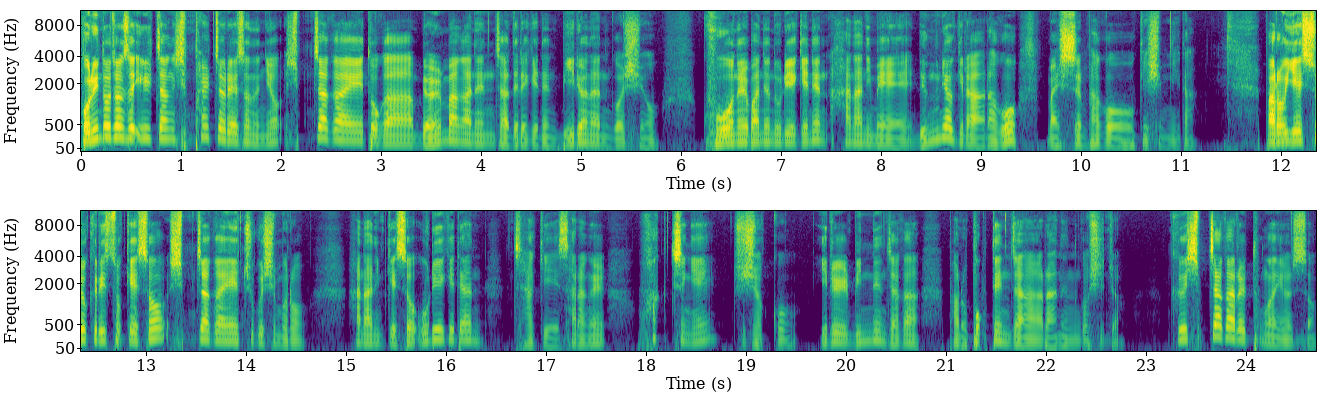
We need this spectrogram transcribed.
고린도전서 1장 18절에서는요. 십자가의 도가 멸망하는 자들에게는 미련한 것이요 구원을 받는 우리에게는 하나님의 능력이라라고 말씀하고 계십니다. 바로 예수 그리스도께서 십자가에 죽으심으로 하나님께서 우리에게 대한 자기의 사랑을 확증해 주셨고 이를 믿는 자가 바로 복된 자라는 것이죠. 그 십자가를 통하여서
